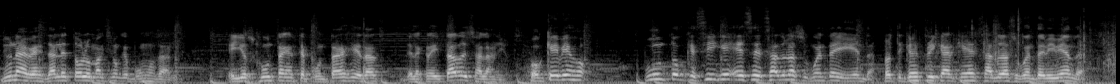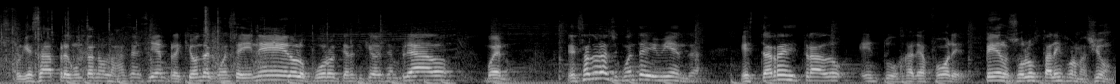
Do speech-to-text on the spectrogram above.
de una vez, darle todo lo máximo que podemos darle. Ellos juntan este puntaje del acreditado y salario. Ok, viejo, Punto que sigue es el saldo de su cuenta de vivienda. Pero te quiero explicar qué es el saldo de su cuenta de vivienda. Porque esas preguntas nos las hacen siempre. ¿Qué onda con ese dinero? ¿Lo puedo retirar si quedo desempleado? Bueno, el saldo de su cuenta de vivienda está registrado en tu hoja de Afore, pero solo está la información.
